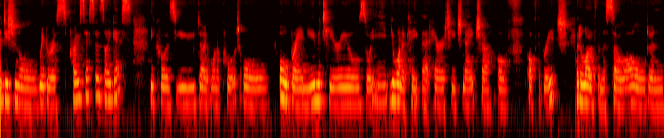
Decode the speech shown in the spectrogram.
additional rigorous processes, I guess, because you don't want to put all all brand new materials, or you, you want to keep that heritage nature of of the bridge. But a lot of them are so old, and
